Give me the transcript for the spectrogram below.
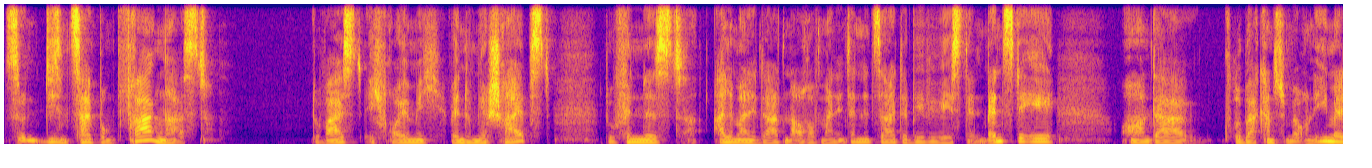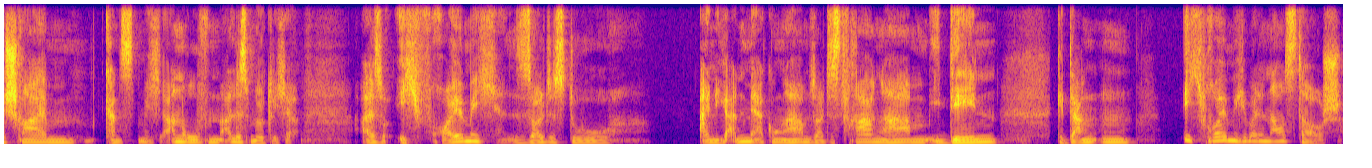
zu diesem Zeitpunkt Fragen hast, Du weißt, ich freue mich, wenn du mir schreibst. Du findest alle meine Daten auch auf meiner Internetseite www.stanbenz.de und darüber kannst du mir auch eine E-Mail schreiben, kannst mich anrufen, alles Mögliche. Also ich freue mich, solltest du einige Anmerkungen haben, solltest Fragen haben, Ideen, Gedanken. Ich freue mich über den Austausch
